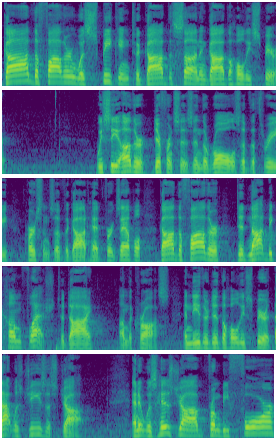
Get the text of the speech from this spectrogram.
God the Father was speaking to God the Son and God the Holy Spirit we see other differences in the roles of the three persons of the Godhead. For example, God the Father did not become flesh to die on the cross, and neither did the Holy Spirit. That was Jesus' job. And it was his job from before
